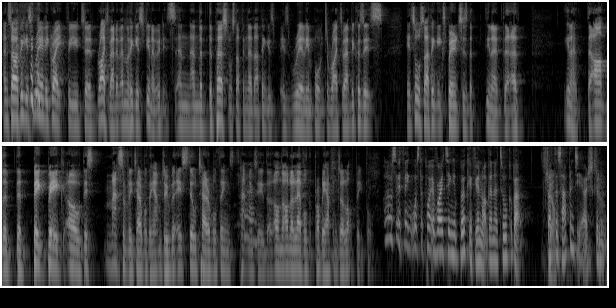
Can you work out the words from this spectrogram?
And so I think it's really great for you to write about it. And I think it's, you know, it's, and, and the, the personal stuff in there that I think is, is really important to write about because it's, it's also, I think, experiences that, you know, that are, you know, that aren't the, the big, big, oh, this massively terrible thing happened to you, but it's still terrible things happening to you on, on a level that probably happened to a lot of people. Well, I also think, what's the point of writing a book if you're not going to talk about stuff Sure. that's happened to you? I just couldn't.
